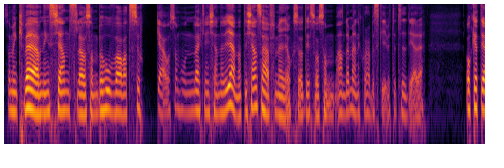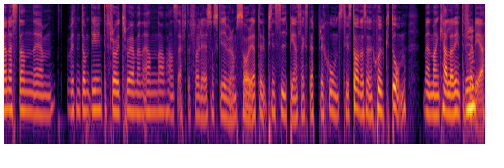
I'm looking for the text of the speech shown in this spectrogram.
som en kvävningskänsla och som behov av att sucka och som hon verkligen känner igen. Att det känns så här för mig också. Det är så som andra människor har beskrivit det tidigare. Och att det har nästan, eh, jag vet inte om det är inte Freud tror jag, men en av hans efterföljare som skriver om sorg, att det i princip är en slags depressionstillstånd, alltså en sjukdom. Men man kallar det inte för Mm. det,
